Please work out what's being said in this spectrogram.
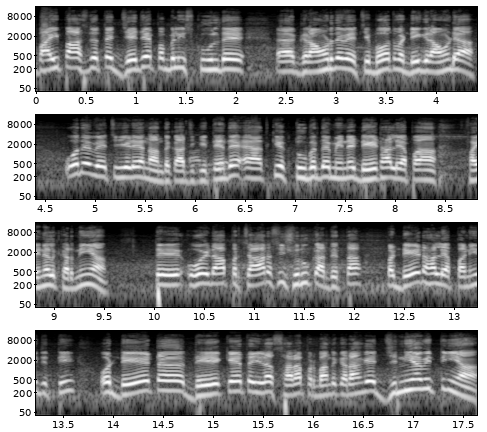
ਬਾਈਪਾਸ ਦੇ ਉੱਤੇ ਜੇ ਜੇ ਪਬਲਿਕ ਸਕੂਲ ਦੇ ਗਰਾਊਂਡ ਦੇ ਵਿੱਚ ਬਹੁਤ ਵੱਡੀ ਗਰਾਊਂਡ ਆ, ਉਹਦੇ ਵਿੱਚ ਜਿਹੜੇ ਆਨੰਦ ਕਾਰਜ ਕੀਤੇ ਤੇ ਐਤਕੀ ਅਕਤੂਬਰ ਦੇ ਮਹੀਨੇ ਡੇਟ ਹਾਲੇ ਆਪਾਂ ਫਾਈਨਲ ਕਰਨੀ ਆ, ਤੇ ਉਹ ਜਿਹੜਾ ਪ੍ਰਚਾਰ ਅਸੀਂ ਸ਼ੁਰੂ ਕਰ ਦਿੱਤਾ, ਪਰ ਡੇਟ ਹਾਲੇ ਆਪਾਂ ਨਹੀਂ ਦਿੱਤੀ, ਉਹ ਡੇਟ ਦੇ ਕੇ ਤੇ ਜਿਹੜਾ ਸਾਰਾ ਪ੍ਰਬੰਧ ਕਰਾਂਗੇ, ਜਿੰਨੀਆਂ ਵੀ ਧੀਆਂ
